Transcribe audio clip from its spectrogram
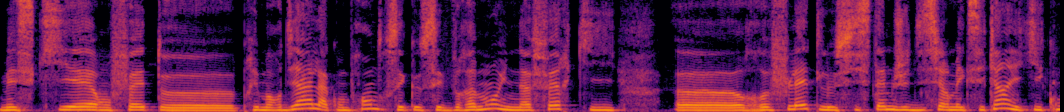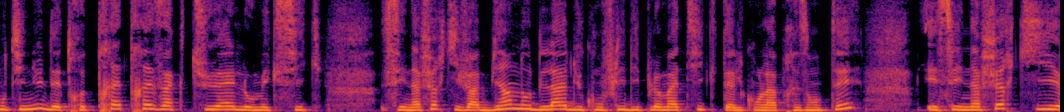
Mais ce qui est en fait euh, primordial à comprendre, c'est que c'est vraiment une affaire qui euh, reflète le système judiciaire mexicain et qui continue d'être très très actuelle au Mexique. C'est une affaire qui va bien au-delà du conflit diplomatique tel qu'on l'a présenté, et c'est une affaire qui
